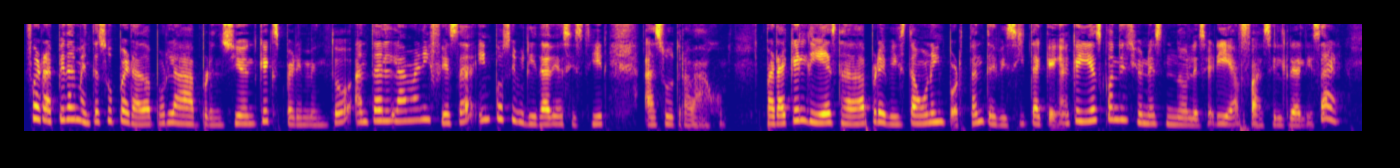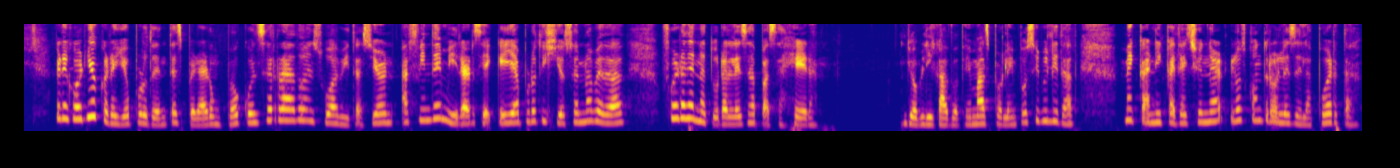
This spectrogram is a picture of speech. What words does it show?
fue rápidamente superado por la aprensión que experimentó ante la manifiesta imposibilidad de asistir a su trabajo. Para aquel día estaba prevista una importante visita que en aquellas condiciones no le sería fácil realizar. Gregorio creyó prudente esperar un poco encerrado en su habitación a fin de mirar si aquella prodigiosa novedad fuera de naturaleza pasajera y obligado además por la imposibilidad mecánica de accionar los controles de la puerta,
